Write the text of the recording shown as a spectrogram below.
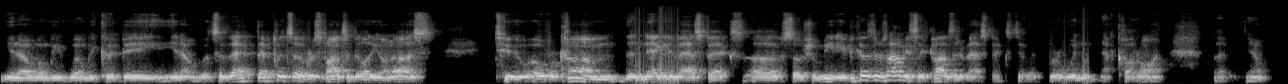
You know, when we when we could be. You know, so that that puts a responsibility on us to overcome the negative aspects of social media because there's obviously positive aspects to it or wouldn't have caught on but you know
